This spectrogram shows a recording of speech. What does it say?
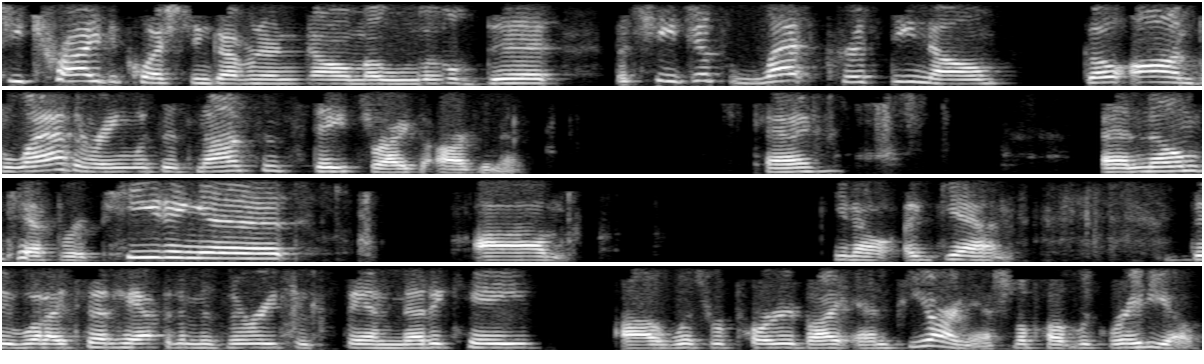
she tried to question Governor Noem a little bit, but she just let Kristi Noem go on blathering with this nonsense states' rights argument. Okay? And Noem kept repeating it. Um, you know, again, the, what I said happened in Missouri to expand Medicaid uh, was reported by NPR, National Public Radio.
